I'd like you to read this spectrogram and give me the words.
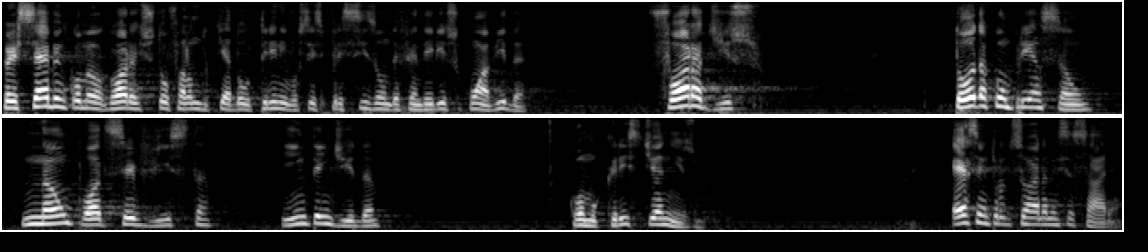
Percebem como eu agora estou falando do que é doutrina e vocês precisam defender isso com a vida? Fora disso, toda compreensão não pode ser vista e entendida como cristianismo. Essa introdução era necessária.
